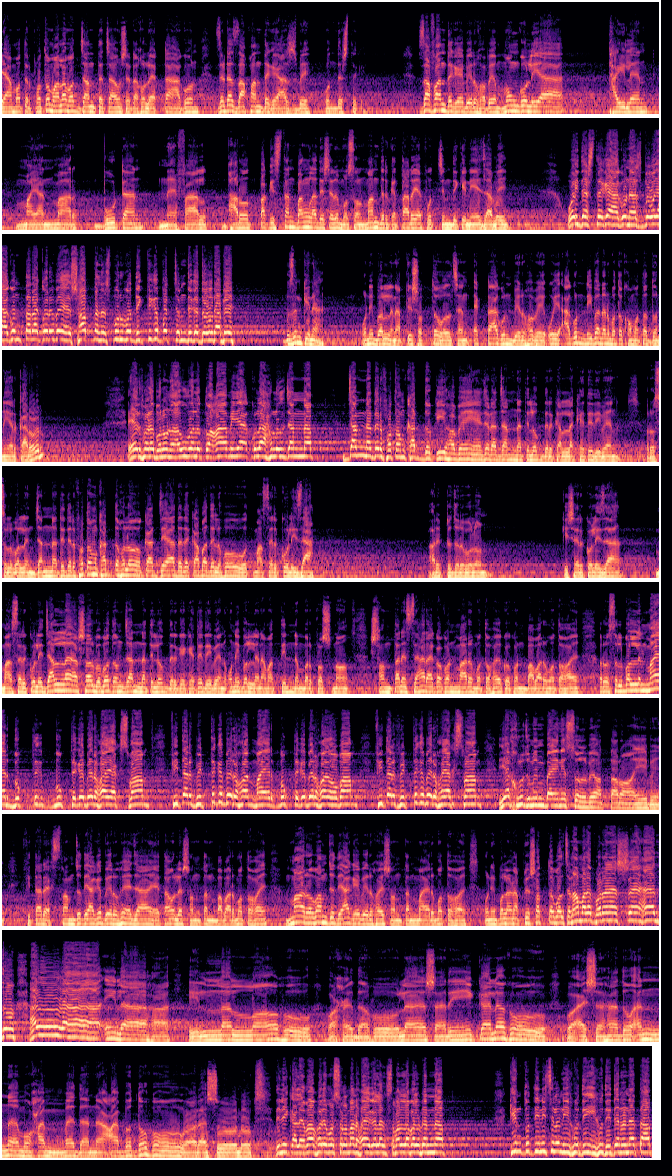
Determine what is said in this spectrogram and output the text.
কেয়ামতের প্রথম আলামত জানতে চাও, সেটা হলো একটা আগুন যেটা জাপান থেকে আসবে। কোন দেশ থেকে? জাপান থেকে বের হবে Mongolia, Thailand, Myanmar, Bhutan, Nepal, Bharat, Pakistan, বাংলাদেশের মুসলমানদেরকে তারিয়া পশ্চিম দিকে নিয়ে যাবে। ওই দেশ থেকে আগুন আসবে, ওই আগুন তারা করবে, সব মানুষ পূর্ব দিক থেকে পশ্চিম দিকে দৌড়াবে। বুঝেন কি না? উনি বললেন, আপনি সত্য বলছেন, একটা আগুন বের হবে, ওই আগুন নিবানের মতো ক্ষমতা দুনিয়ার কারোর? এরপরে বলুন আবু বলো তো আমিয়া কুলাহুল জান্নাত। জান্নাতের প্রথম খাদ্য কি হবে? যেটা জান্নাতি লোকদেরকে আল্লাহ খেতে দিবেন। রসুল বললেন, জান্নাতীদের প্রথম খাদ্য হলো কাজে আদাদে কাবাদেল হোত, মাছের কলিজা। আরেকটু জোরে বলুন, কিসের কলিজা? মাছের কলিজা আল্লাহ সর্বপ্রথম জান্নাতি লোকদেরকে খেতে দিবেন। উনি বললেন, আমার তিন নম্বর প্রশ্ন, সন্তানের চেহারা কখন মার মতো হয়, কখন বাবার মতো হয়? রসুল বললেন, মায়ের বুক থেকে বুক থেকে বের হয় এক স্পাম ফিতার ফিট থেকে বের হয়, মায়ের বুক থেকে বের হয় ওবাম, ফিতার ফিট থেকে বের হয় এক স্পাম ইয়াখরুজ মিন বাইনি চলবে তার ফিতার এক স্পাম যদি আগে বের হয়ে যায়, তাহলে সন্তান বাবার মতো হয়, মার ওবাম যদি আগে বের হয়, সন্তান মায়ের মতো হয়। উনি বললেন, আপনি সত্য বলছেন, আমারে শাহাদু আল্লাহ ইলাহা ইল্লাল্লাহু ওয়াহদাহু লা শারীকা ওয়া আশহাদু আন্না মুহাম্মাদান তিনি কালেমা পড়ে মুসলমান হয়ে গেলেন, সুবহানাল্লাহ বলবেন না। কিন্তু তিনি ছিলেন ইহুদি, ইহুদিদের নেতা।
